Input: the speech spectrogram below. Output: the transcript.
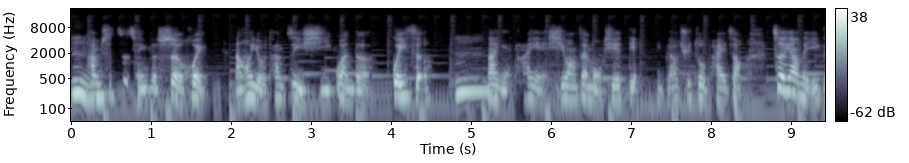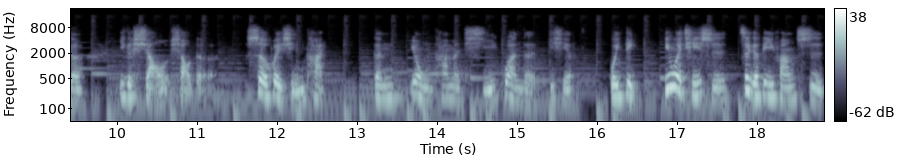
嗯，他们是自成一个社会，然后有他们自己习惯的规则。嗯，那也，他也希望在某些点，你不要去做拍照这样的一个一个小小的社会形态，跟用他们习惯的一些规定。因为其实这个地方是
